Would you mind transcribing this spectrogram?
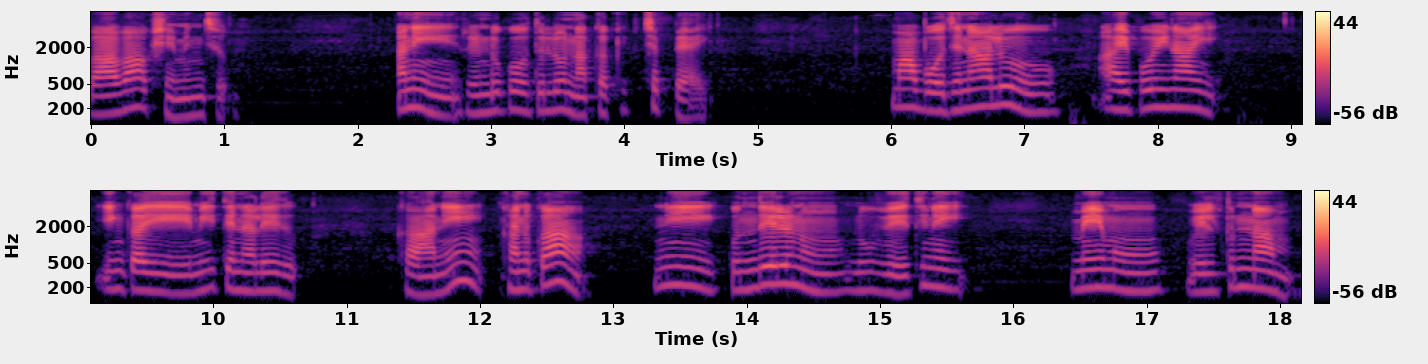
బావా క్షమించు అని రెండు కోతులు నక్కకి చెప్పాయి. మా భోజనాలు అయిపోయినాయి. ఇంకా ఏమీ తినలేదు. కానీ కనుక నీ కుందేలును నువ్వే తినేయి. మేము వెళ్తున్నాం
